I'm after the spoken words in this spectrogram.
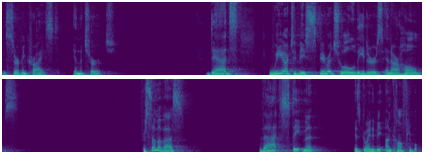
and serving Christ in the church. Dads, we are to be spiritual leaders in our homes. For some of us, that statement is going to be uncomfortable.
